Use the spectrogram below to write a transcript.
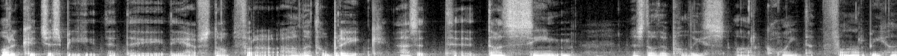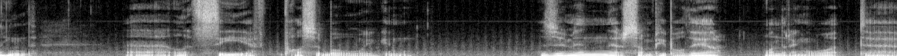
or it could just be that they, they have stopped for a, little break, as it uh, does seem as though the police are quite far behind. Let's see if possible we can zoom in. There's some people there wondering what uh,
